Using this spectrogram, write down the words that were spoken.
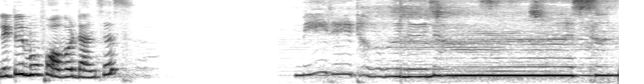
little move forward dances मेरे ढोलना सुन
